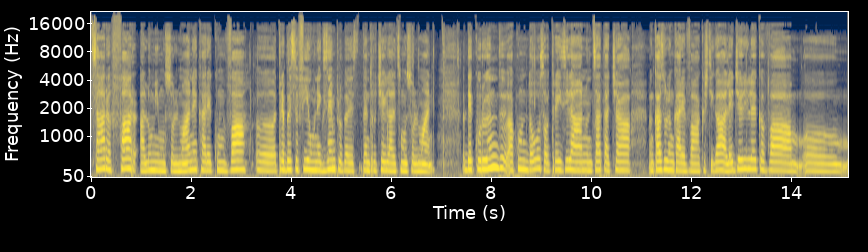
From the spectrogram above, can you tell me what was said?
țară far a lumii musulmane care cumva uh, trebuie să fie un exemplu pe, pentru ceilalți musulmani. De curând, acum două sau trei zile, a anunțat acea, în cazul în care va câștiga alegerile, că va uh,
